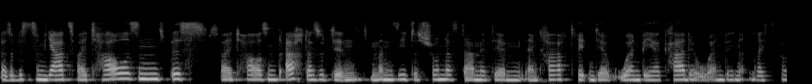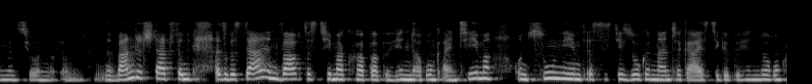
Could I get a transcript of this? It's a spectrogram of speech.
also bis zum Jahr 2000 bis 2008, also den, man sieht es schon, dass da mit dem Inkrafttreten der UNBRK, der UN-Behindertenrechtskonvention, ähm, ein Wandel stattfindet. Also bis dahin war auch das Thema Körperbehinderung ein Thema und zunehmend ist es die sogenannte geistige Behinderung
